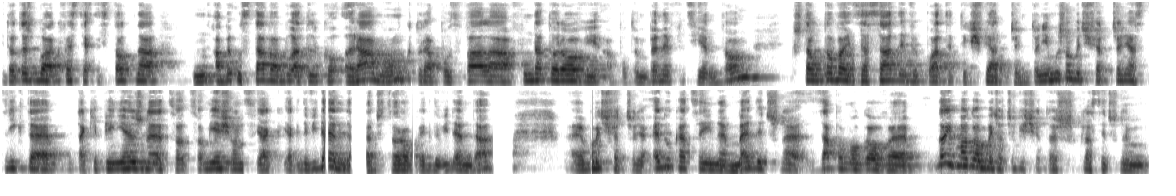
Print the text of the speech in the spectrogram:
I to też była kwestia istotna, aby ustawa była tylko ramą, która pozwala fundatorowi, a potem beneficjentom kształtować zasady wypłaty tych świadczeń. To nie muszą być świadczenia stricte takie pieniężne co, co miesiąc jak, jak dywidenda, czy co roku jak dywidenda. E, mogą być świadczenia edukacyjne, medyczne, zapomogowe, no i mogą być oczywiście też klasycznym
